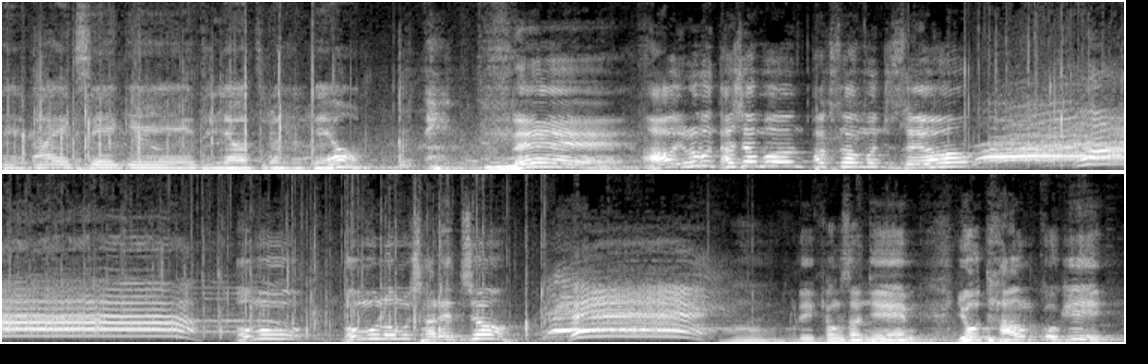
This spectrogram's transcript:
네, 나의 X에게 들려드렸는데요. 네. 네. 아, 여러분 다시 한번 박수 한번 주세요. 와! 너무 너무 너무 잘했죠? 네! 아, 우리 경서님, 요 다음 곡이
